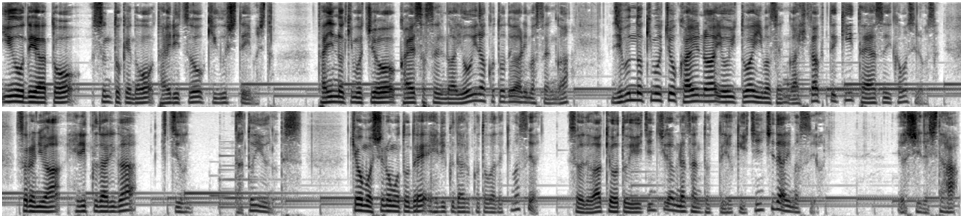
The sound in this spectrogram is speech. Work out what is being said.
ユーオデアとスント家の対立を危惧していました。他人の気持ちを変えさせるのは容易なことではありませんが、自分の気持ちを変えるのは良いとは言いませんが、比較的たやすいかもしれません。それにはへりくだりが必要だというのです。今日も主のもとでへりくだることができますように。それでは今日という一日が皆さんにとって良き一日でありますように。よッしーでした。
